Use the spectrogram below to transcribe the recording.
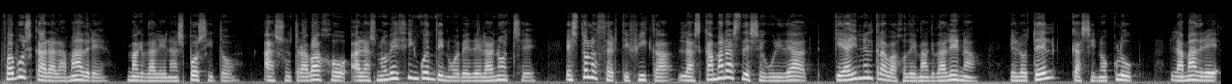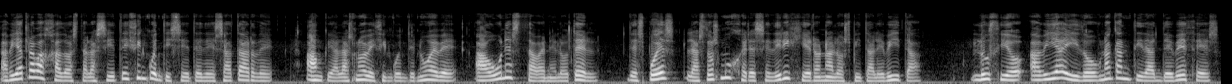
fue a buscar a la madre, Magdalena Espósito, a su trabajo a las 9.59 de la noche. Esto lo certifica las cámaras de seguridad que hay en el trabajo de Magdalena, el Hotel Casino Club. La madre había trabajado hasta las 7.57 de esa tarde, aunque a las 9.59 aún estaba en el hotel. Después, las dos mujeres se dirigieron al Hospital Evita. Lucio había ido una cantidad de veces,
